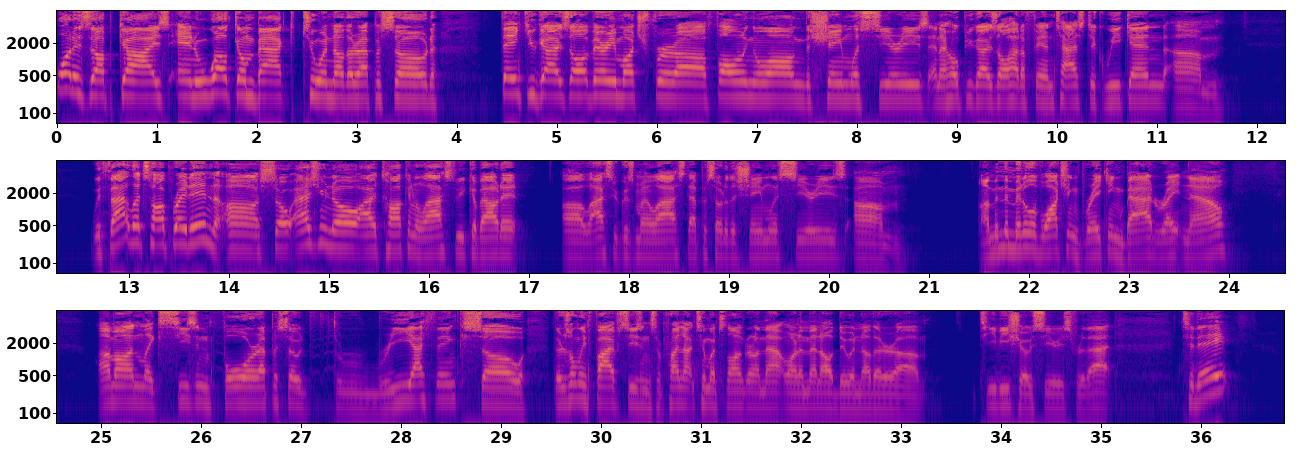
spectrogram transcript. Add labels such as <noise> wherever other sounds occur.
What is up, guys, and welcome back to another episode. Thank you guys all very much for uh, following along the Shameless series, and I hope you guys all had a fantastic weekend. Um, with that, let's hop right in. Uh, so, as you know, I talked in the last week about it. Uh, last week was my last episode of the Shameless series. Um, I'm in the middle of watching Breaking Bad right now. I'm on like season four, episode three, I think. So there's only five seasons, so probably not too much longer on that one. And then I'll do another uh, TV show series for that. Today,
